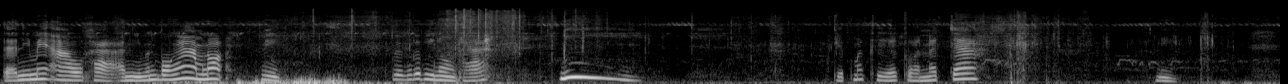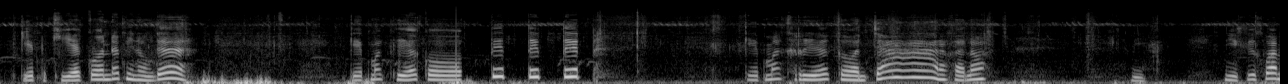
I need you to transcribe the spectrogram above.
แต่อันนี้ไม่เอาค่ะ อันนี้มันบองามเนาะนี่เพื่อนก็พี่น้องค่ะนี่ เก็บมะเขือก่อนนะจ้านี่ เก็บมะเขือก่อนนะพี่น้องเด้อ เก็บมะเขือก่อนตึ๊ดตึ๊ดตึ๊ดเก็บมะเขือก่อนจ้านะคะเนาะ นี่ นี่คือความ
